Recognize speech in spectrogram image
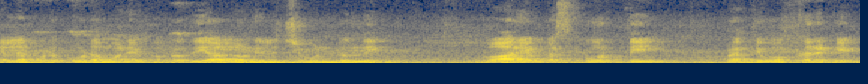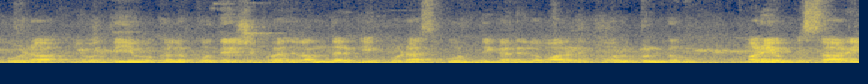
ఎల్లప్పుడూ కూడా మన యొక్క హృదయాల్లో నిలిచి ఉంటుంది. వారి యొక్క స్ఫూర్తి ప్రతి ఒక్కరికి కూడా యువతి యువకులకు దేశ ప్రజలందరికీ కూడా స్ఫూర్తిగా నిలవాలని కోరుకుంటూ మరి ఒకసారి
